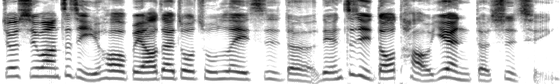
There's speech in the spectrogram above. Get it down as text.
就希望自己以后不要再做出类似的连自己都讨厌的事情。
